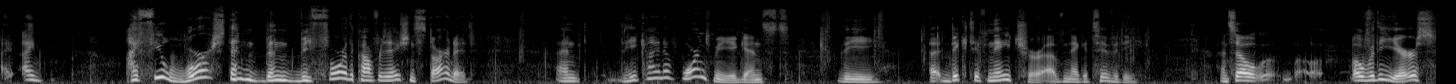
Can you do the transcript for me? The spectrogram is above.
I, I, I feel worse than than before the conversation started. And he kind of warned me against the addictive nature of negativity. And so, uh, over the years,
